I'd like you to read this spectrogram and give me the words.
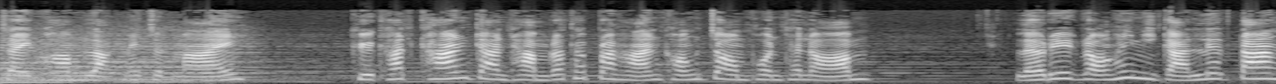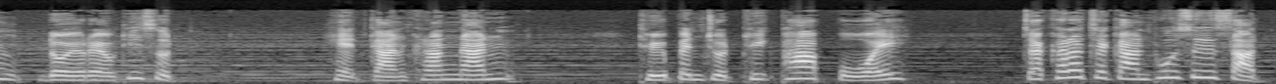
ใจความหลักในจดหมาย คือคัดค้านการทำรัฐประหารของจอมพลถนอม และเรียกร้องให้มีการเลือกตั้งโดยเร็วที่สุด เหตุการณ์ครั้งนั้น ถือเป็นจุดพลิกภาพป่วย จากข้าราชการผู้ซื่อสัตย์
